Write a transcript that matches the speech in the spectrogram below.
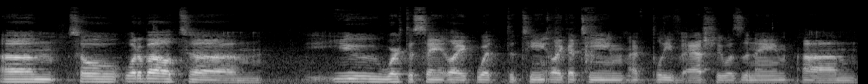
Um, so what about um, you work the same like with the team like a team? I believe Ashley was the name, um,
